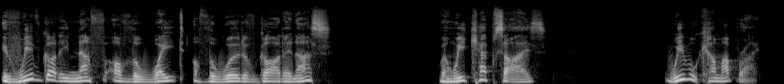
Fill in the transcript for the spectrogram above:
If we've got enough of the weight of the Word of God in us, when we capsize, we will come upright.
